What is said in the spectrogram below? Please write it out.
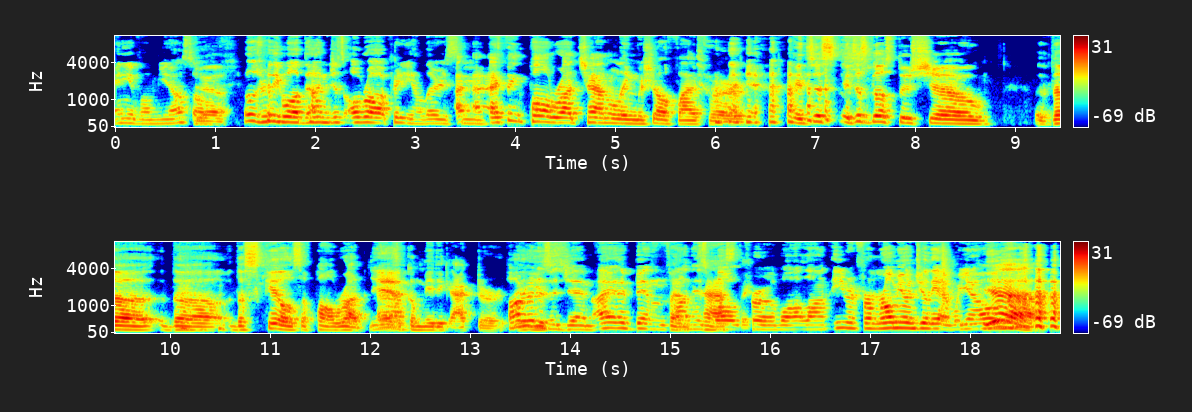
any of them. You know, so yeah. it was really well done. Just overall, pretty hilarious. I- I think Paul Rudd channeling Michelle Pfeiffer. yeah. it just it just goes to show the the the skills of Paul Rudd Yeah. as a comedic actor. Paul Rudd is a gem. I have been on his boat for a while long, even from Romeo and Juliet. You know, Yeah. and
